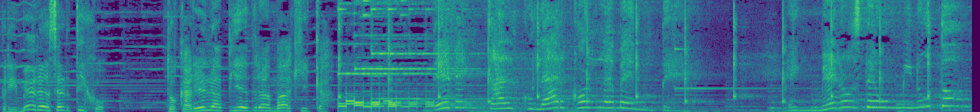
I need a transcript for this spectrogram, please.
primer acertijo. Tocaré la piedra mágica. Deben calcular con la mente. En menos de un minuto,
